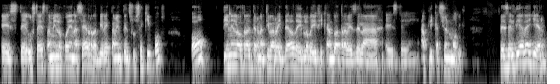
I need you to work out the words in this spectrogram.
este, ustedes también lo pueden hacer directamente en sus equipos o tienen la otra alternativa, reitero, de irlo verificando a través de la este, aplicación móvil. Desde el día de ayer,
